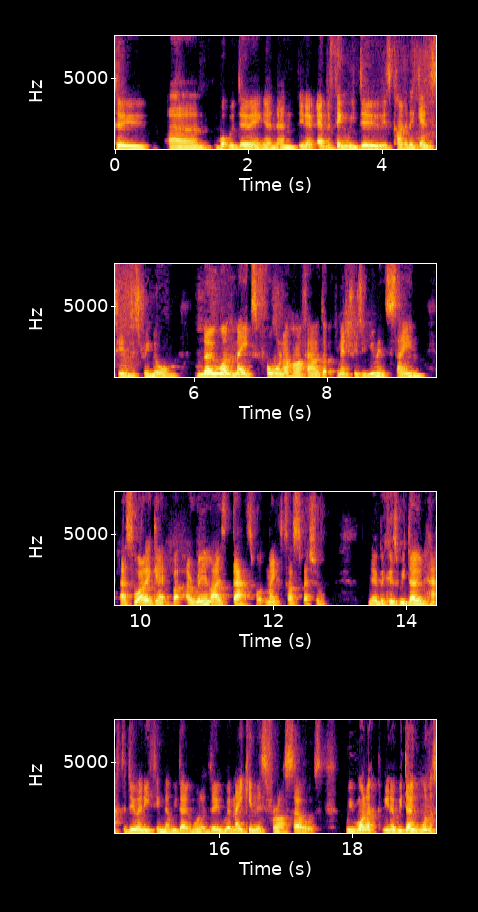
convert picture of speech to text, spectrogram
to um, what we're doing, and and you know everything we do is kind of against the industry norm. No one makes four and a half hour documentaries. Are you insane? That's what I get. But I realize that's what makes us special you know because we don't have to do anything that we don't want to do. We're making this for ourselves. We want to you know we don't want to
